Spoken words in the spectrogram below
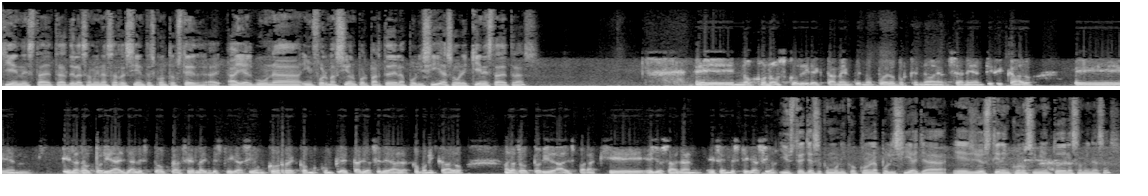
¿quién está detrás de las amenazas recientes contra usted? ¿Hay, ¿Hay, alguna información por parte de la policía sobre quién está detrás? Eh, no conozco directamente, no puedo porque no se han identificado. Eh, que las autoridades ya les toca hacer la investigación corre como completa, ya se le ha comunicado a las autoridades para que ellos hagan esa investigación. ¿Y usted ya se comunicó con la policía? ¿Ya ellos tienen conocimiento de las amenazas?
